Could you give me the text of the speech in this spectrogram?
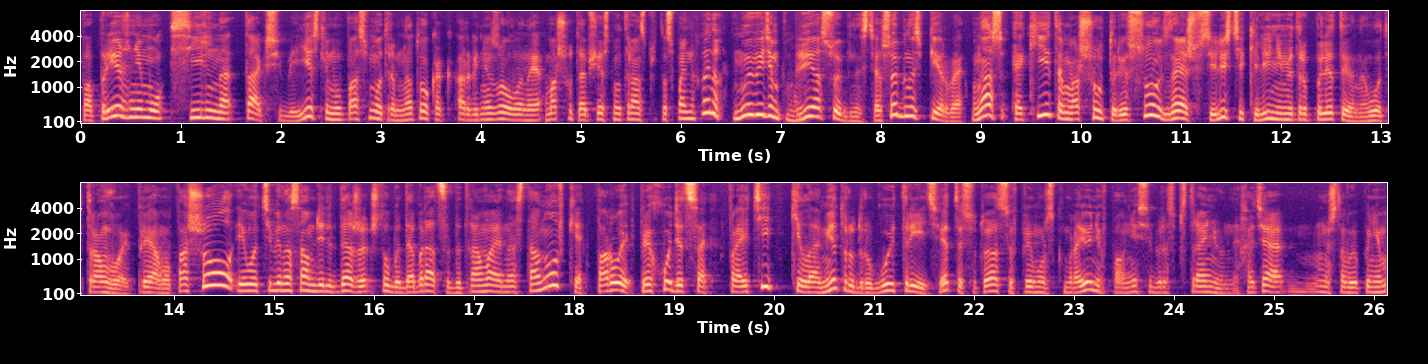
по-прежнему сильно так себе. Если мы посмотрим на то, как организованы маршруты общественного транспорта в спальных районах, мы увидим две особенности. Особенность первая. У нас какие-то маршруты рисуют, знаешь, в стилистике линии метрополитена. Вот трамвай прямо пошел, и вот тебе на самом деле даже, чтобы добраться до трамвая на остановке, порой приходится пройти километру другой третий. Это ситуация в Приморском районе вполне себе распространенная. Хотя мы с тобой понимаем,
